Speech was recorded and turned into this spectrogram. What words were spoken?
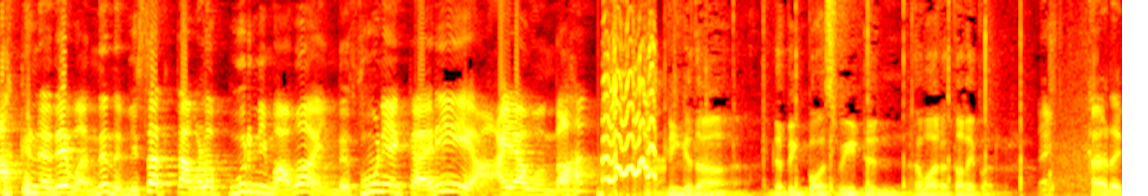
ஆக்குனதே வந்து இந்த விசத்தவள பூர்ணிமாவும் இந்த சூனியக்காரி ஆயாவும் தான். நீங்க தான் இந்த பிக் பாஸ் வீட்டின் தவார தலைவர். அட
